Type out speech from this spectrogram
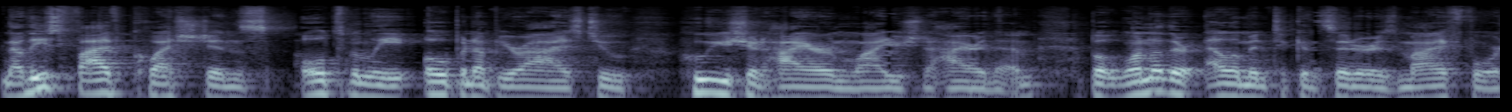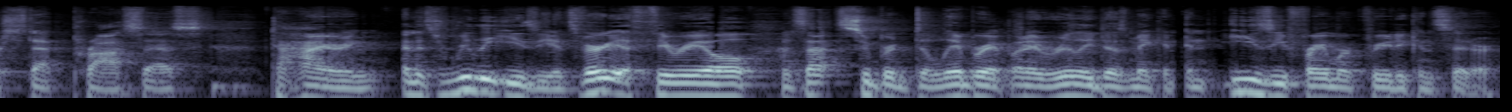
Now, these five questions ultimately open up your eyes to who you should hire and why you should hire them. But one other element to consider is my four step process to hiring. And it's really easy. It's very ethereal. It's not super deliberate, but it really does make it an easy framework for you to consider.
